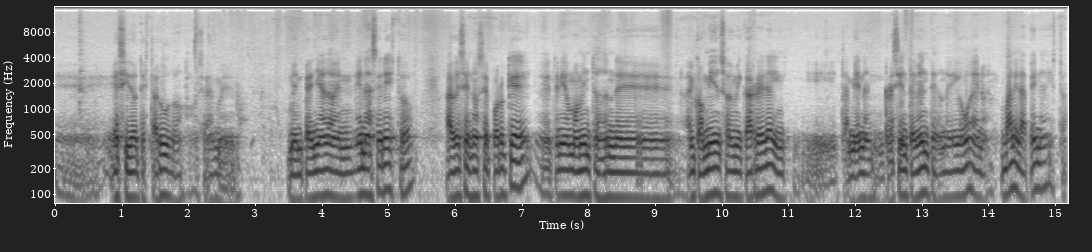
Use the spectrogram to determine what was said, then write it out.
eh, he sido testarudo. O sea, me, me he empeñado en, hacer esto. A veces no sé por qué. He tenido momentos donde, al comienzo de mi carrera y, también recientemente, donde digo, bueno, vale la pena esto.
